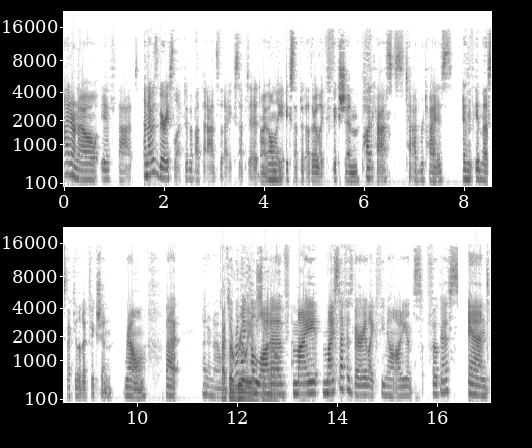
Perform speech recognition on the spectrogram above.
I don't know if that, and I was very selective about the ads that I accepted. I only accepted other like fiction podcasts to advertise and in the speculative fiction realm. But I don't know. That's a really like, a lot note. of my my stuff is very like female audience focused, and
